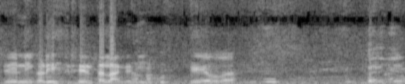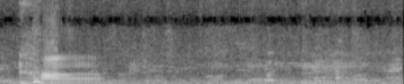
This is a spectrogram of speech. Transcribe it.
ਟ੍ਰੇਨ ਨਹੀਂ ਖੜੀ ਟ੍ਰੇਨ ਤਾਂ ਲੰਘ ਗਈ ਇਹ ਹੋਗਾ बैरिकेड ਹਾਂ ऑन नहीं है ਹਮ।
